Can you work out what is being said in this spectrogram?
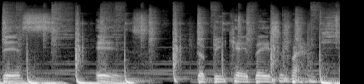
This is the BK Basement Band.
